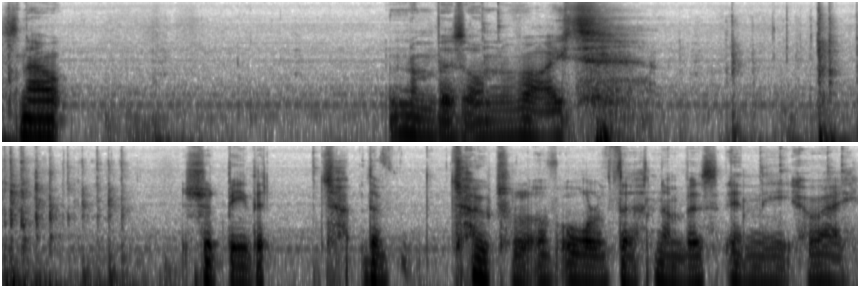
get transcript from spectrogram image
So now numbers on right should be the the total of all of the numbers in the array.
